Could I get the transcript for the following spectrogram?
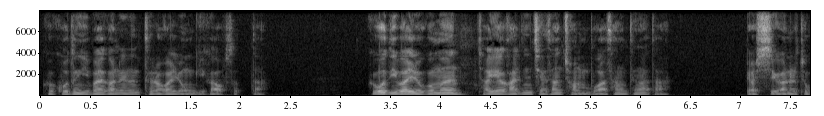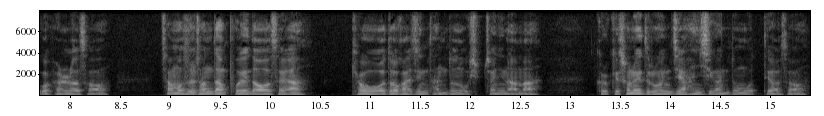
그 고등 이발관에는 들어갈 용기가 없었다. 그곳 이발 요금은 자기가 가진 재산 전부와 상등하다. 몇 시간을 두고 별러서 잠옷을 전당포에 넣어서야 겨우 얻어 가진 단돈 50전이 남아 그렇게 손에 들어온 지 한 시간도 못 되어서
